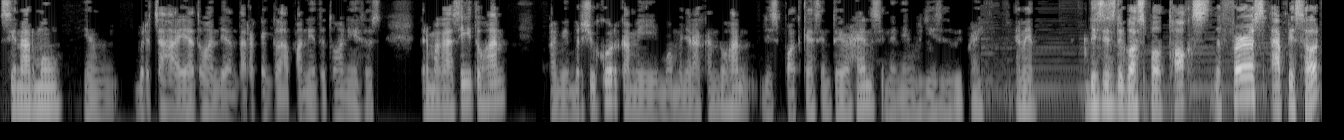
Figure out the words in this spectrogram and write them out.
sinarmu yang bercahaya Tuhan di antara kegelapan itu Tuhan Yesus. Terima kasih Tuhan. Kami bersyukur kami mau menyerahkan Tuhan this podcast into your hands. In the name of Jesus we pray. Amen this is the Gospel Talks, the first episode.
